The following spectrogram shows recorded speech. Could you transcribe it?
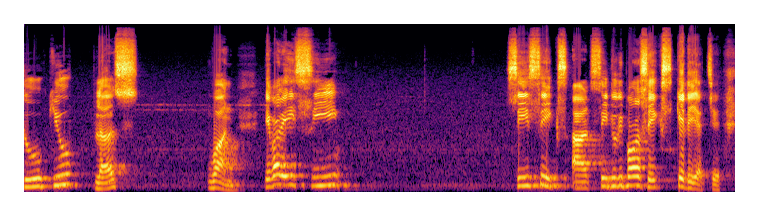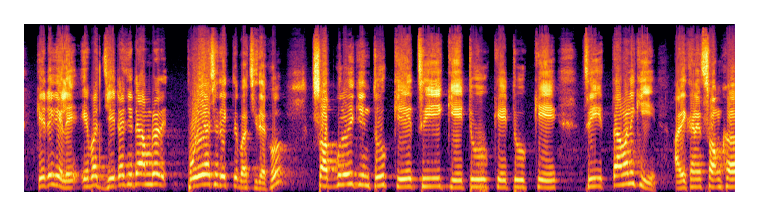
two cube plus one এবার এই সি সি সিক্স আর C to the power six কেটে যাচ্ছে। কেটে গেলে এবার যেটা যেটা আমরা পড়ে আছে দেখতে পাচ্ছি, দেখো, সবগুলোই কিন্তু K three K two K two K three তার মানে কি? আর এখানে সংখ্যা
